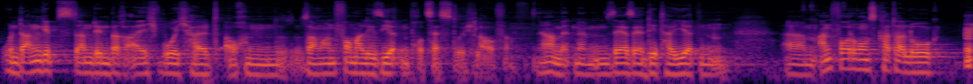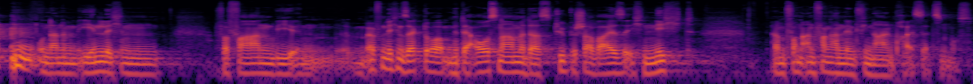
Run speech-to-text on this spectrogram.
Und dann gibt es dann den Bereich, wo ich halt auch einen, sagen wir mal, einen formalisierten Prozess durchlaufe. Ja, mit einem sehr, sehr detaillierten ähm, Anforderungskatalog und dann einem ähnlichen Verfahren wie in, im öffentlichen Sektor, mit der Ausnahme, dass typischerweise ich nicht ähm, von Anfang an den finalen Preis setzen muss.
